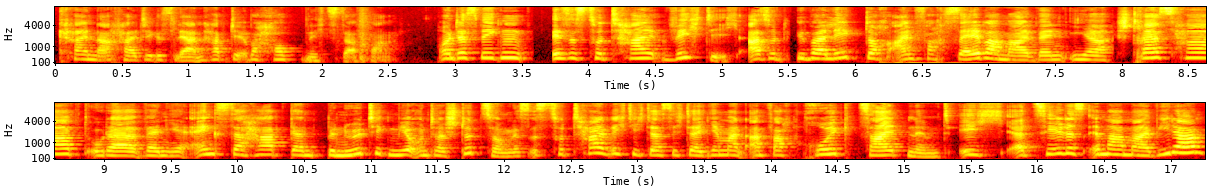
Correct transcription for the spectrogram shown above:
kein nachhaltiges Lernen, habt ihr überhaupt nichts davon. Und deswegen ist es total wichtig. Also überlegt doch einfach selber mal, wenn ihr Stress habt oder wenn ihr Ängste habt, dann benötigen wir Unterstützung. Das ist total wichtig, dass sich da jemand einfach ruhig Zeit nimmt. Ich erzähle das immer mal wieder.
